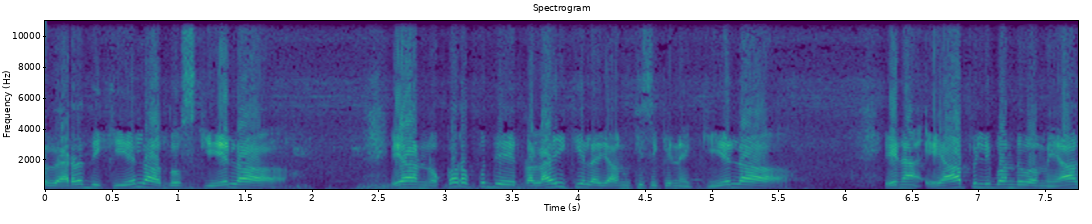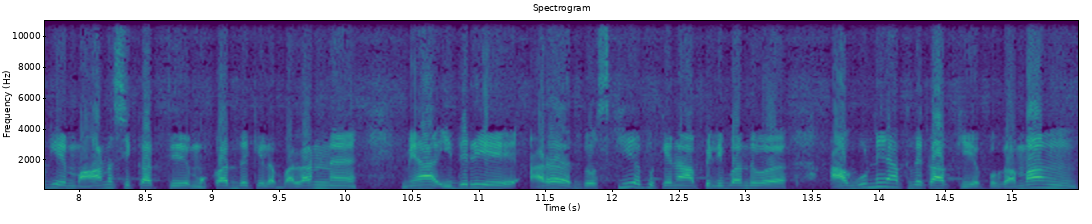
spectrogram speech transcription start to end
වැරදි කියලා දොස් කියලා එයා නොකරපු දේ කලයි කියලා යම්කිසි කෙනෙක් කියලා එහෙනම් එයා පිළිබඳව මෙයාගේ මානසිකත්වය මොකද්ද කියලා බලන්න. මෙයා ඉදිරියේ අර දොස් කියපු කෙනා පිළිබඳව අගුණයක් දෙකක් කියපු ගමන්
